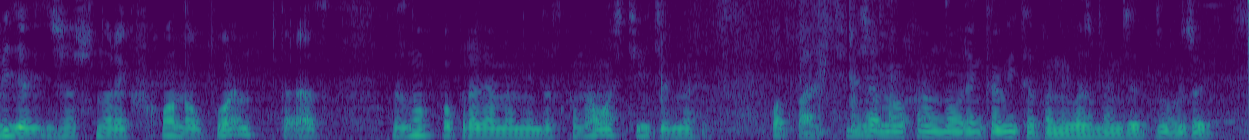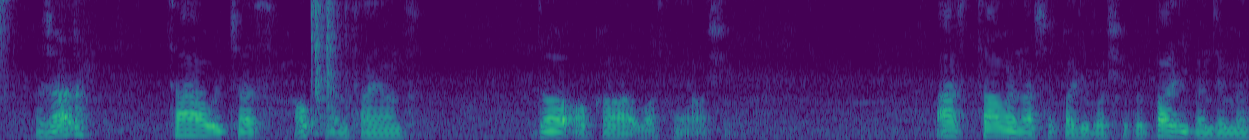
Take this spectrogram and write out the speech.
Widzieli, że sznurek wchłonął płyn. Teraz znów poprawiamy niedoskonałości. Idziemy podpalić. Bierzemy ochronną rękawicę, ponieważ będzie duży żar. Cały czas okręcając dookoła własnej osi. Aż całe nasze paliwo się wypali. Będziemy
